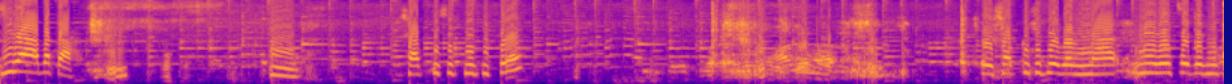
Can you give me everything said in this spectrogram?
জিরা বাটা। হুম। সব কিছু দিয়ে দিছে সব কিছু দিয়ে এবার নেব।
